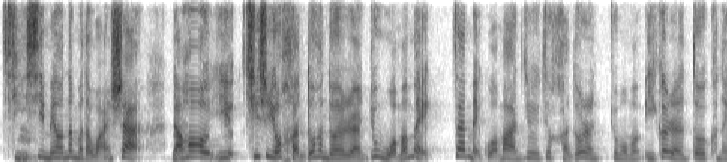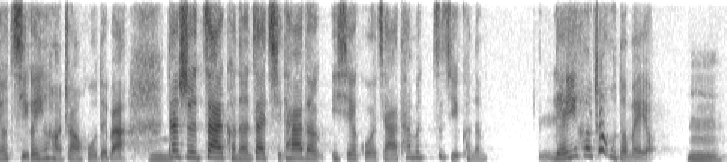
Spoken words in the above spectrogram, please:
体系没有那么的完善，然后有其实有很多很多的人，就我们美在美国嘛，就就很多人，就我们一个人都可能有几个银行账户，对吧？但是在可能在其他的一些国家，他们自己可能连银行账户都没有。嗯。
